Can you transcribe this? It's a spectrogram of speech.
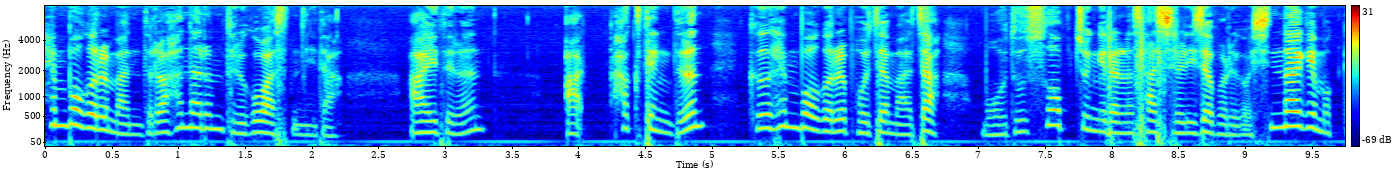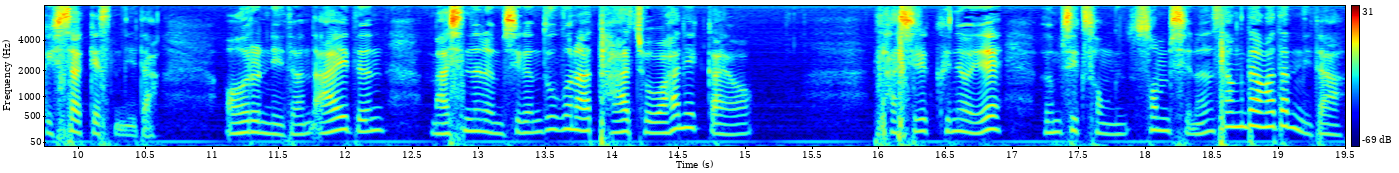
햄버거를 만들어 한아름 들고 왔습니다. 아이들은 아, 학생들은 그 햄버거를 보자마자 모두 수업 중이라는 사실을 잊어버리고 신나게 먹기 시작했습니다. 어른이든 아이든 맛있는 음식은 누구나 다 좋아하니까요. 사실 그녀의 음식 솜씨는 상당하답니다.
